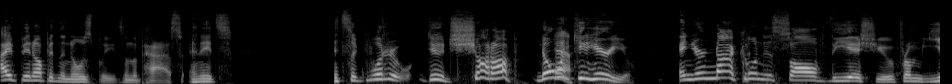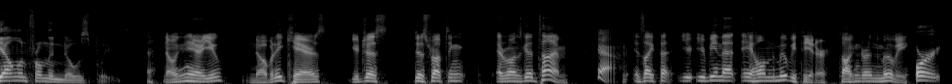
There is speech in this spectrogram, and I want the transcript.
I've been up in the nosebleeds in the past, and it's it's like, what are, dude? Shut up. No Yeah. one can hear you, and you're not going to solve the issue from yelling from the nosebleeds. No one can hear you. Nobody cares. You're just disrupting everyone's good time. Yeah, It's like that. You're, you're being that a hole in the movie theater, talking during the movie. or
